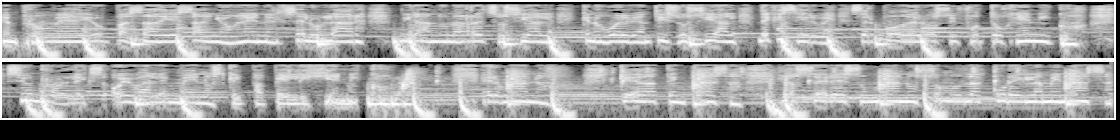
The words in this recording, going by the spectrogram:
En promedio pasa 10 años en el celular mirando una red social que nos vuelve antisocial. ¿de qué sirve ser poderoso y fotogénico si un Rolex hoy vale menos que el papel higiénico. Hermano quédate en casa los seres humanos somos la cura y la amenaza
